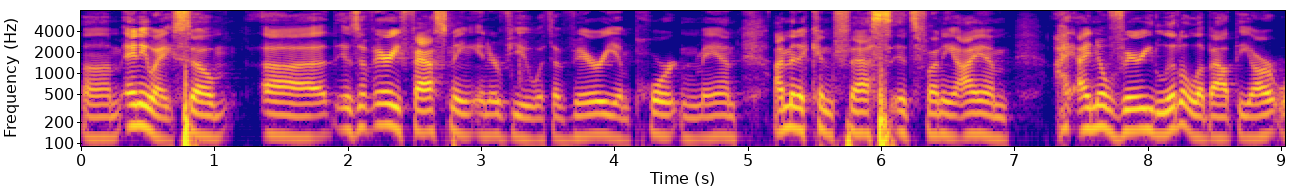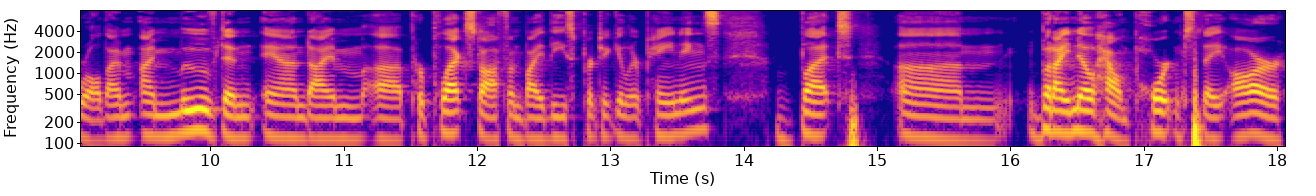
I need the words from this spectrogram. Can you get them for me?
um, anyway so uh, it was a very fascinating interview with a very important man. I'm going to confess, it's funny. I am, I, I, know very little about the art world. I'm, I'm moved and and I'm uh, perplexed often by these particular paintings, but um, but I know how important they are.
